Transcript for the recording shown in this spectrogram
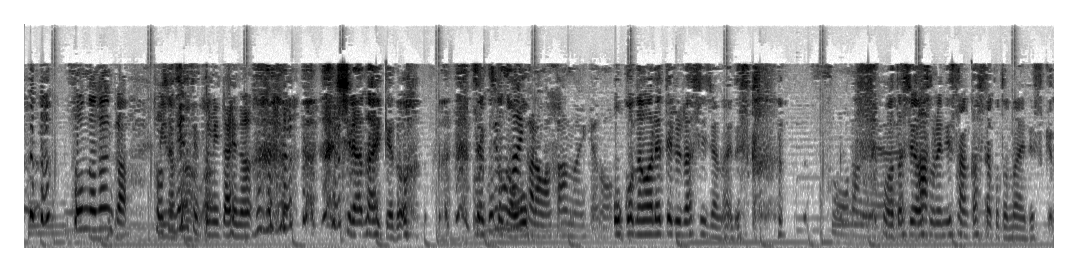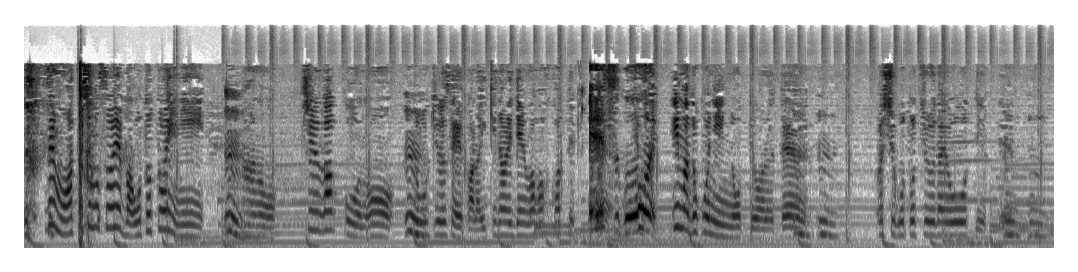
そんななんか、都市伝説みたいな。知らないけど。そういうことうちもないかがらわかんないけど。お行われてるらしいじゃないですか。そうだね。私はそれに参加したことないですけど。あでも私もそういえば一昨日に、うん。あの、中学校の同級生からいきなり電話がかかってきて、え、すごい。今どこにいんの？って言われて、うんうん。あ仕事中だよって言って、うん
